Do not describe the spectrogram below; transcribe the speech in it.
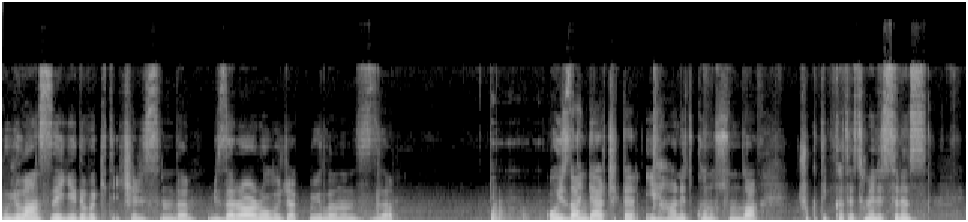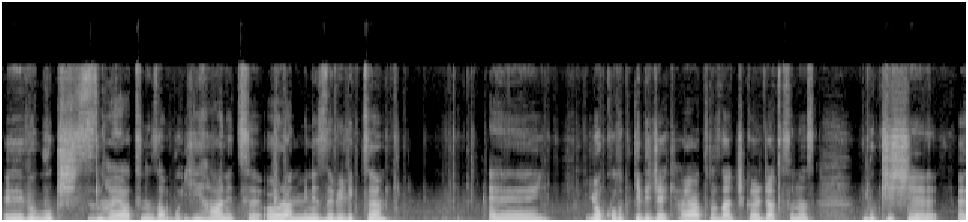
Bu yılan size 7 vakit içerisinde bir zararı olacak bu yılanın size. O yüzden gerçekten ihanet konusunda çok dikkat etmelisiniz. Ee, ve bu kişi sizin hayatınızdan bu ihaneti öğrenmenizle birlikte e, yok olup gidecek. Hayatınızdan çıkaracaksınız. Bu kişi e,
